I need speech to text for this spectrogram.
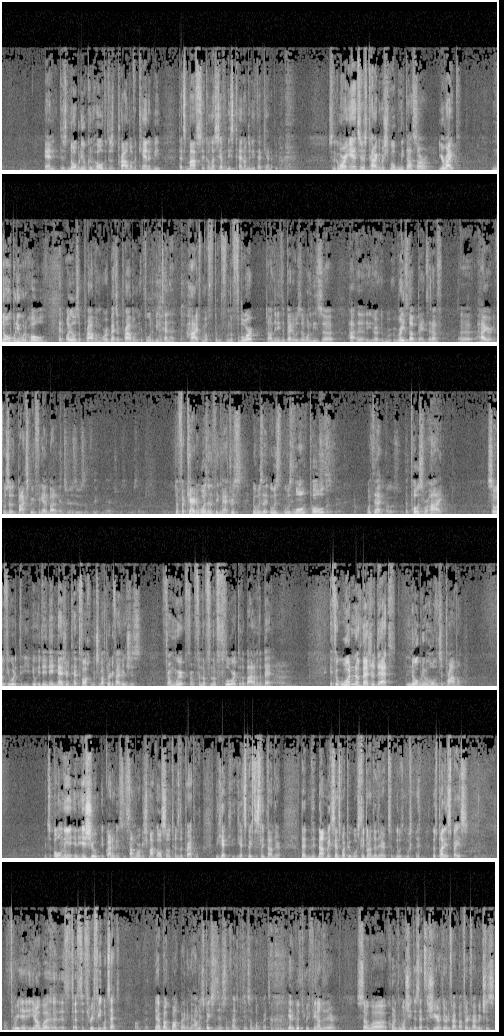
And there's nobody who can hold that there's a problem of a canopy that's mafsik unless you have at least 10 underneath that canopy. So the Gemara answers, Targum Shmub You're right. Nobody would hold that oil is a problem or a bed's a problem if it wouldn't be 10 high from, a, from the floor to underneath the bed. It was one of these uh, high, uh, raised up beds that have uh, higher. If it was a box spring, forget about it. The answer is it was a thick mattress. No, The fakir, it wasn't a thick mattress. It was a, it was it was long poles. Posts were thick. What's that? Posts. The posts were high. So if you were to, it- they measured ten tefachim, which is about thirty-five inches, from where from, from the from the floor to the bottom of the bed. If it wouldn't have measured that, nobody would hold it's a problem. It's only an issue. It got some more geschmack also in terms of the practical. He had, he had space to sleep down there. That did not make sense why people were sleeping under there. It's, it was, there's plenty of space. Three, you know, uh, uh, th- th- three feet. What's that? Bunk bed. Yeah, bunk, bunk bed. I mean, how many spaces is there sometimes between some bunk beds? You had a good three feet under there. So uh, according to Moshitas, that's the shear, thirty-five about thirty-five inches.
